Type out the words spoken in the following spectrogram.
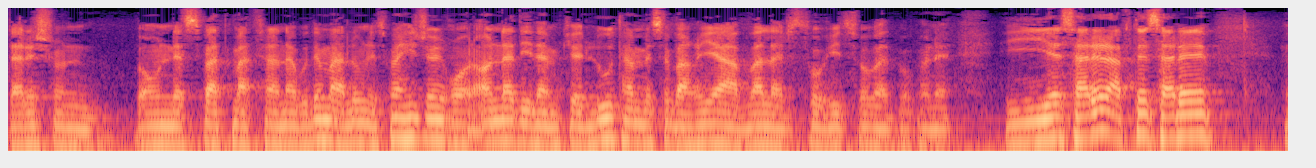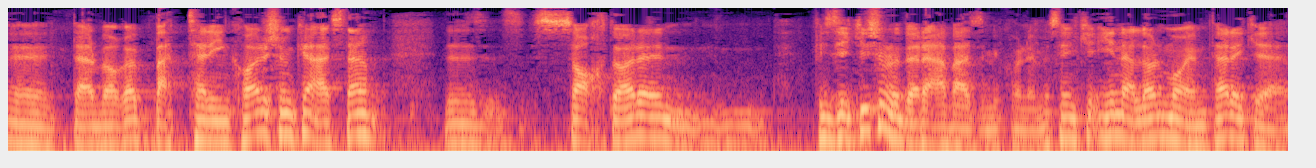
درشون به اون نسبت مطرح نبوده معلوم نیست. من هیچ جای قرآن ندیدم که لوت هم مثل بقیه اول از توحید صحبت بکنه. یه سره رفته سر در واقع بدترین کارشون که اصلا ساختار فیزیکیشون رو داره عوض می‌کنه. مثل اینکه این الان مهمتره که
